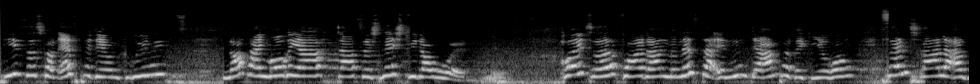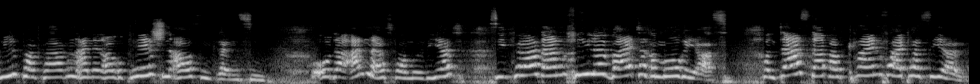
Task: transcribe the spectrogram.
hieß es von SPD und Grünen, noch ein Moria darf sich nicht wiederholen. Heute fordern MinisterInnen der Ampelregierung zentrale Asylverfahren an den europäischen Außengrenzen. Oder anders formuliert, sie fördern viele weitere Morias. Und das darf auf keinen Fall passieren.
